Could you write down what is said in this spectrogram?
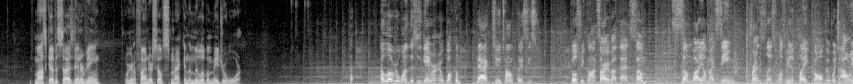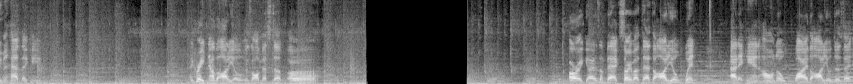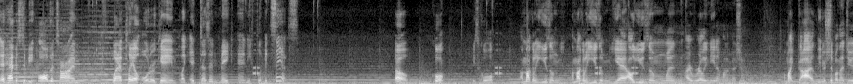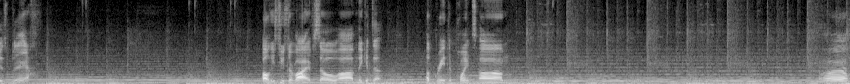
If Moscow decides to intervene, we're going to find ourselves smack in the middle of a major war. Hello everyone, this is Gamer, and welcome back to Tom Clancy's Ghost Recon. Sorry about that. Some somebody on my Steam friends list wants me to play golf, in which I don't even have that game. And great, now the audio is all messed up. Ugh. Alright guys, I'm back. Sorry about that. The audio went out of hand. I don't know why the audio does that. It happens to me all the time when I play an older game. Like, it doesn't make any flippin' sense. Oh, cool. He's cool. I'm not gonna use him. I'm not gonna use him yet. I'll use him when I really need him on a mission. Oh my god, leadership on that dude is blech. Oh, these two survive, so um, they get to upgrade their points. Um, uh,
